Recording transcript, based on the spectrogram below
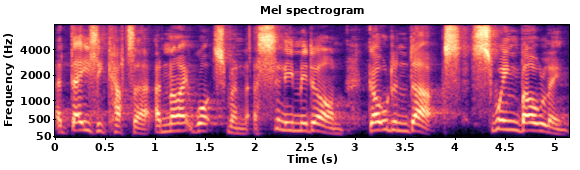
a daisy cutter, a night watchman, a silly mid on, golden ducks, swing bowling.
